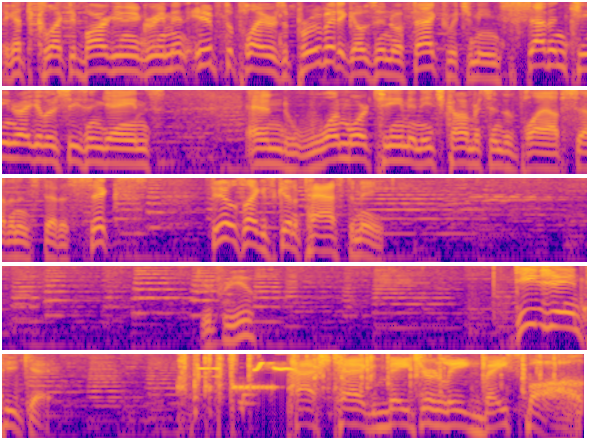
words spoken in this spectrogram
They got the collective bargaining agreement. If the players approve it, it goes into effect, which means 17 regular season games and one more team in each conference into the playoffs, seven instead of six. Feels like it's going to pass to me. Good for you. DJ and PK. Hashtag Major League Baseball.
